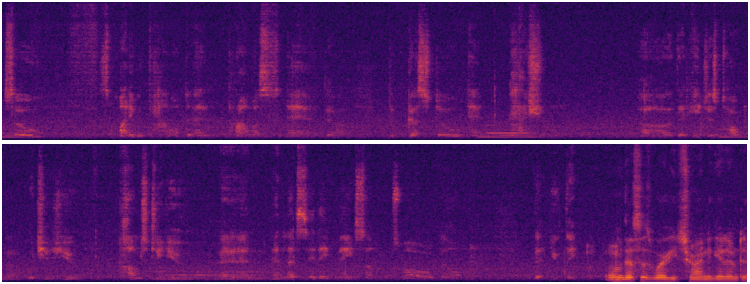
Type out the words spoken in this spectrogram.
so, somebody with talent and promise and uh, the gusto and passion uh, that he just talked about, which is you, comes to you, and and let's say they've made some small film that you think Mm, This is where he's trying to get him to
